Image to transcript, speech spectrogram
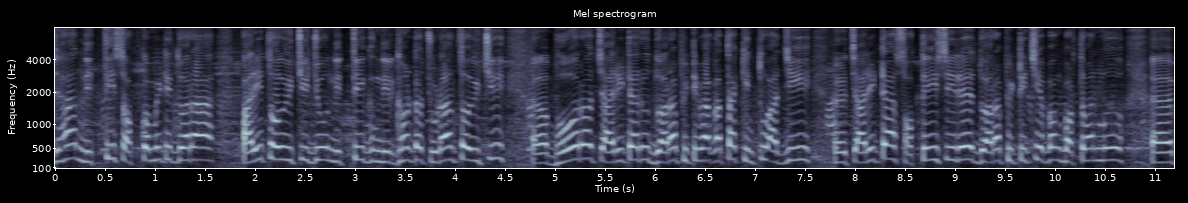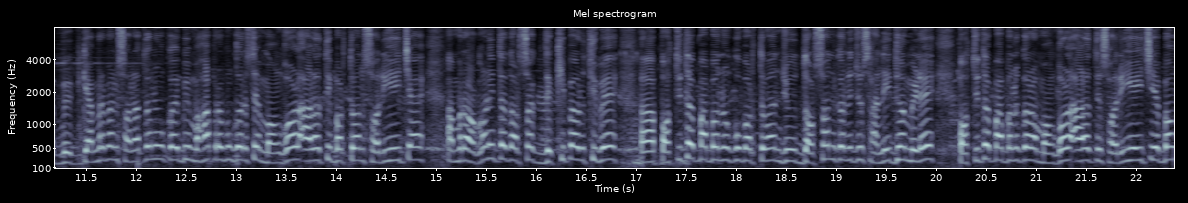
ଯାହା ନୀତି ସବ୍ କମିଟି ଦ୍ୱାରା ପାରିତ ହୋଇଛି ଯେଉଁ ନୀତି ନିର୍ଘଣ୍ଟ ଚୂଡ଼ାନ୍ତ ହୋଇଛି ଭୋର ଚାରିଟାରୁ ଦ୍ୱାର ଫିଟିବା କଥା। କିନ୍ତୁ ଆଜି ଚାରିଟା ସତେଇଶରେ ଦ୍ୱାର ଫିଟିଛି ଏବଂ ବର୍ତ୍ତମାନ ମୁଁ କ୍ୟାମେରାମ୍ୟାନ୍ ସନାତନଙ୍କୁ କହିବି ମହାପ୍ରଭୁଙ୍କର ସେ ମଙ୍ଗଳ ଆଳତୀ ବର୍ତ୍ତମାନ ସରିଯାଇଛି। ଆମର ଅଗଣିତ ଦର୍ଶକ ଦେଖିପାରୁଥିବେ ପତିତ ପାବନକୁ ବର୍ତ୍ତମାନ ଯେଉଁ ଦର୍ଶନ କଲେ ଯେଉଁ ସାନ୍ନିଧ୍ୟ ମିଳେ ପତିତ ପାବନଙ୍କର ମଙ୍ଗଳ ଆଳତୀ ସରିଯାଇଛି ଏବଂ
